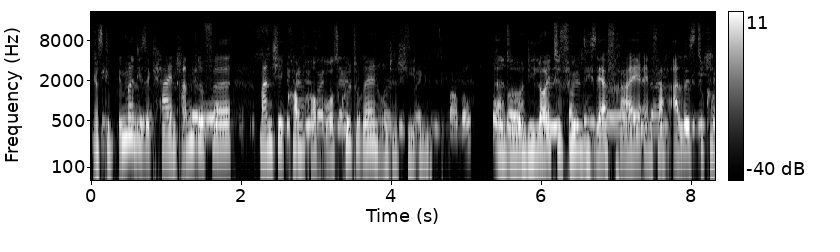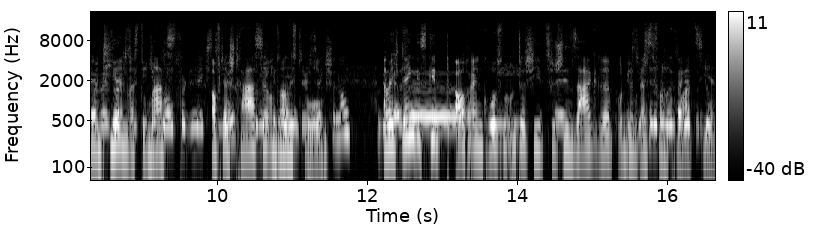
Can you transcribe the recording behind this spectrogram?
Es gibt immer diese kleinen Angriffe. Manche kommen auch aus kulturellen Unterschieden. Also die Leute fühlen sich sehr frei, einfach alles zu kommentieren, was du machst, auf der Straße und sonst wo. Aber ich denke, es gibt auch einen großen Unterschied zwischen Zagreb und dem Rest von Kroatien.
